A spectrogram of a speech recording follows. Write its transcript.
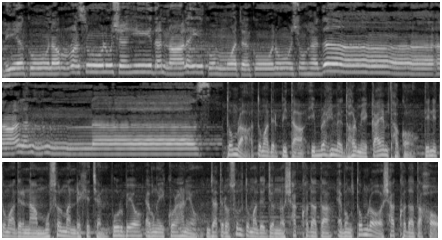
ليكون الرسول شهيدا عليكم وتكونوا شهداء على الناس তোমরা তোমাদের পিতা ইব্রাহিমের ধর্মে কায়েম থাকো তিনি তোমাদের নাম মুসলমান রেখেছেন পূর্বেও এবং এই কোরআনেও যাতে রসুল তোমাদের জন্য সাক্ষ্যদাতা এবং তোমরাও সাক্ষ্যদাতা হও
